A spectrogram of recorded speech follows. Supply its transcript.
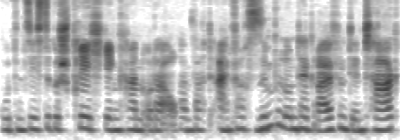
gut ins nächste Gespräch gehen kann oder auch einfach, einfach simpel und ergreifend den Tag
